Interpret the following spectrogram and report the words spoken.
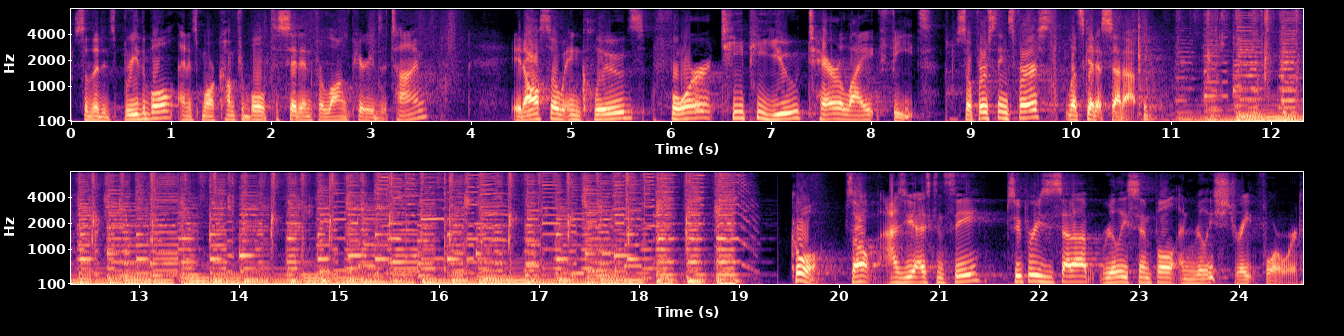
so that it's breathable and it's more comfortable to sit in for long periods of time. It also includes four TPU Terralite feet. So first things first, let's get it set up. Cool. So as you guys can see, super easy setup, really simple and really straightforward.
